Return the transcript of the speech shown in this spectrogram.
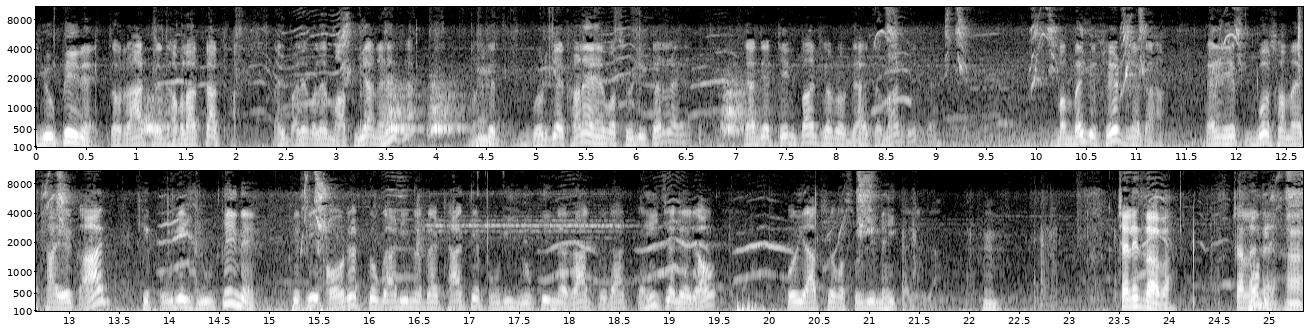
यूपी में तो रात में घबराता था। भाई बड़े बड़े माफिया नहीं सर उनके गुर्गे खड़े हैं वसूली कर रहे हैं। ज़्यादा तीन पाँच करोड़ ढाई सौ मार देते हैं। बम्बई के सेठ ने कहा कहीं एक वो समय था एक आज कि पूरे यूपी में किसी औरत को गाड़ी में बैठा के पूरी यूपी में रात बिरात कहीं चले जाओ कोई आपसे वसूली नहीं करेगा। हम्म। चलित बाबा चलो हो गया? हाँ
